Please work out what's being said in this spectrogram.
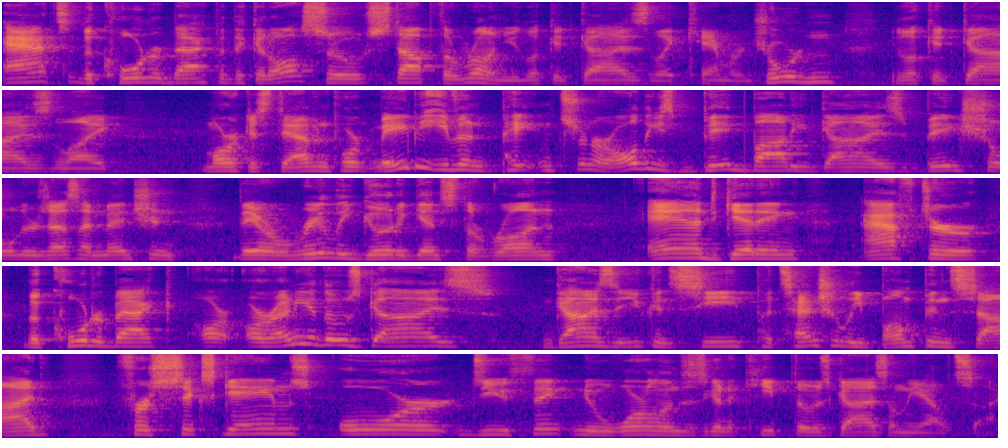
at the quarterback, but they could also stop the run. You look at guys like Cameron Jordan, you look at guys like Marcus Davenport, maybe even Payton Turner, all these big bodied guys, big shoulders. As I mentioned, they are really good against the run and getting after the quarterback. Are, are any of those guys guys that you can see potentially bump inside for six games, or do you think New Orleans is going to keep those guys on the outside?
